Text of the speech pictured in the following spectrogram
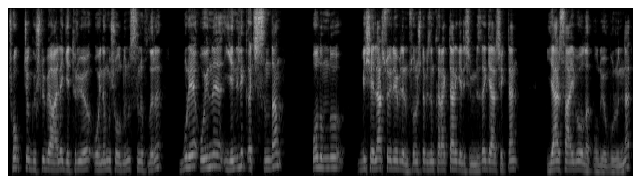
çokça güçlü bir hale getiriyor oynamış olduğunuz sınıfları. Buraya oyuna yenilik açısından olumlu bir şeyler söyleyebilirim. Sonuçta bizim karakter gelişimimizde gerçekten yer sahibi oluyor bu ürünler.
